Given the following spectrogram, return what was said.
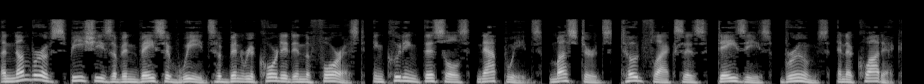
A number of species of invasive weeds have been recorded in the forest, including thistles, knapweeds, mustards, toadflaxes, daisies, brooms, and aquatic.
